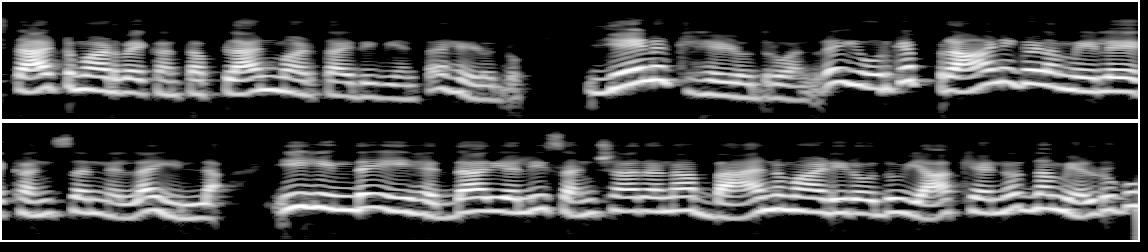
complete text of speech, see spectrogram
ಸ್ಟಾರ್ಟ್ ಮಾಡಬೇಕಂತ ಪ್ಲಾನ್ ಮಾಡ್ತಾ ಇದ್ದೀವಿ ಅಂತ ಹೇಳಿದ್ರು. ಏನಕ್ಕೆ ಹೇಳಿದ್ರು ಅಂದರೆ ಇವ್ರಿಗೆ ಪ್ರಾಣಿಗಳ ಮೇಲೆ ಕನ್ಸನ್ನೆಲ್ಲ ಇಲ್ಲ. ಈ ಹಿಂದೆ ಈ ಹೆದ್ದಾರಿಯಲ್ಲಿ ಸಂಚಾರನ ಬ್ಯಾನ್ ಮಾಡಿರೋದು ಯಾಕೆ ಅನ್ನೋದು ನಮ್ಮೆಲ್ರಿಗೂ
